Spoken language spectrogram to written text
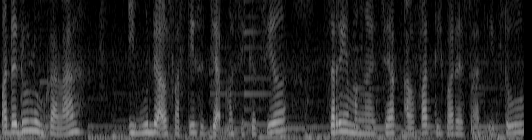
Pada dulu kala, ibunda Al-Fatih sejak masih kecil sering mengajak Al-Fatih pada saat itu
